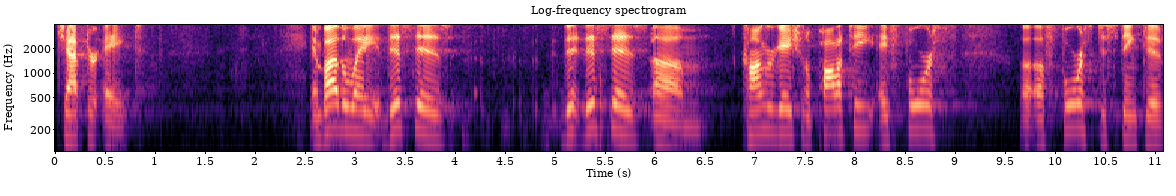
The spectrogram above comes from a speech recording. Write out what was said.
chapter 8. And by the way, this is, this is um, congregational polity. A fourth a fourth distinctive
